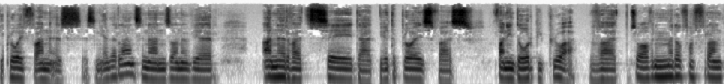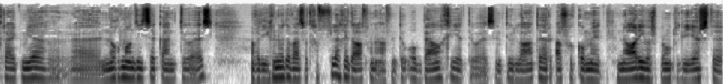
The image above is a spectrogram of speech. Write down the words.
die plooi van is is Nederlands en dan sonne weer ander wat sê dat jy weet die plooi was van die dorpie Ploa wat so af in die middel van Frankryk meer uh, Normandiese kant toe is wat die genote was wat gevlug het daarvan af en toe op België toe is en toe later afgekom het na die oorspronklike eerste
